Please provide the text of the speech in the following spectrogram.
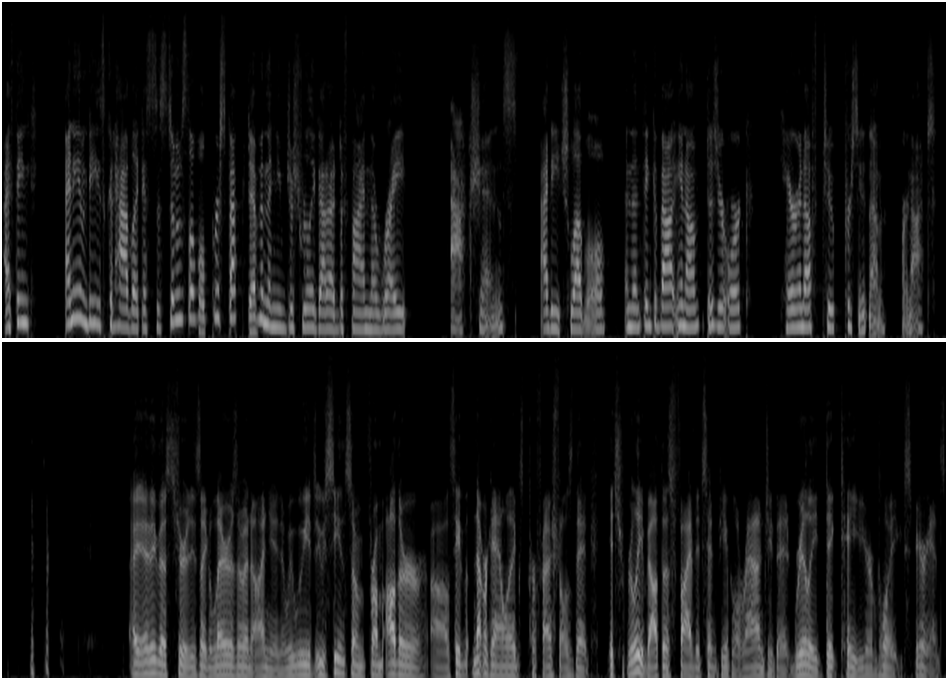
I think any of these could have like a systems level perspective, and then you've just really got to define the right actions at each level. And then think about, you know, does your org care enough to pursue them or not? I, I think that's true. These like layers of an onion. We, we we've seen some from other, uh, say, network analytics professionals that it's really about those five to ten people around you that really dictate your employee experience.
